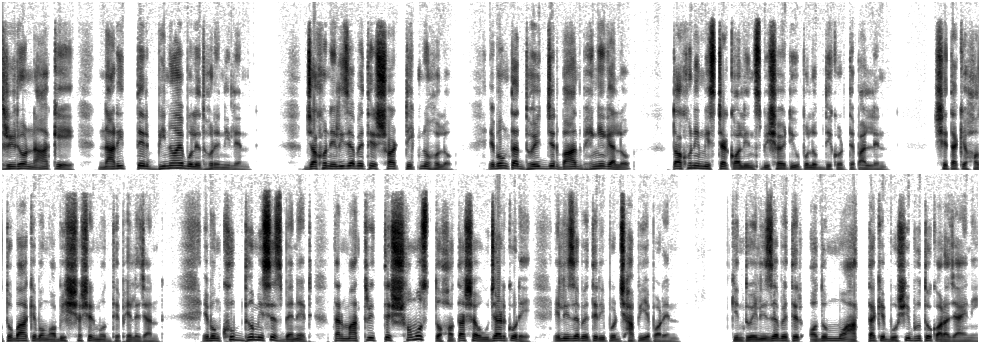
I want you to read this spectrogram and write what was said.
দৃঢ় নাকে নারীত্বের বিনয় বলে ধরে নিলেন। যখন এলিজাবেথের স্বর তীক্ষ্ণ হল এবং তার ধৈর্যের বাঁধ ভেঙে গেল, তখনই মিস্টার কলিন্স বিষয়টি উপলব্ধি করতে পারলেন। সে তাকে হতবাক এবং অবিশ্বাসের মধ্যে ফেলে যান এবং ক্ষুব্ধ মিসেস বেনেট তার মাতৃত্বের সমস্ত হতাশা উজাড় করে এলিজাবেথের উপর ঝাঁপিয়ে পড়েন। কিন্তু এলিজাবেথের অদম্য আত্মাকে বশীভূত করা যায়নি।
